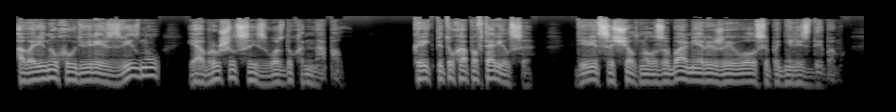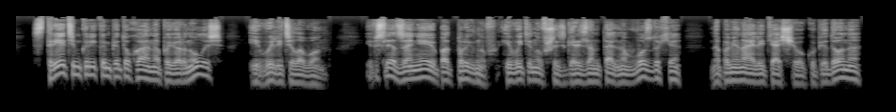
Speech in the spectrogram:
а Варенуха у дверей взвизгнул, и обрушился из воздуха на пол. Крик петуха повторился. Девица щелкнула зубами, и рыжие волосы поднялись дыбом. С третьим криком петуха она повернулась и вылетела вон. И вслед за нею, подпрыгнув и вытянувшись горизонтально в воздухе, напоминая летящего Купидона,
